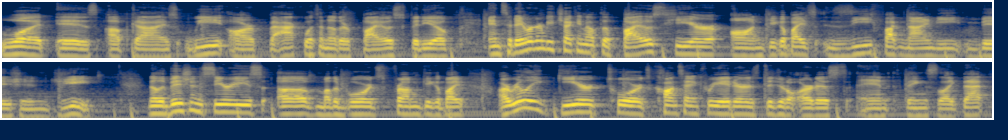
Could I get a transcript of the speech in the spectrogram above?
What is up guys? We are back with another BIOS video and today we're going to be checking out the BIOS here on Gigabyte's Z590 Vision G. Now the Vision series of motherboards from Gigabyte are really geared towards content creators, digital artists, and things like that.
